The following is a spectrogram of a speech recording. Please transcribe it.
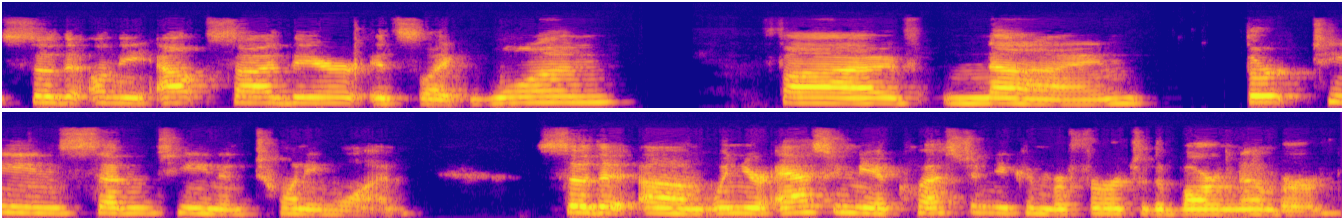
so that on the outside there, it's like one, five, nine, 13, 17, and 21. So that um, when you're asking me a question, you can refer to the bar number.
